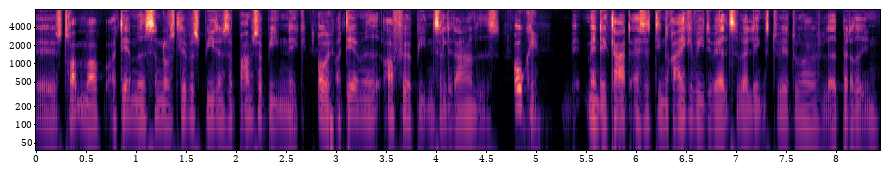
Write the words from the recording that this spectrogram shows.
øh, strømmen op, og dermed, så når du slipper speederen, så bremser bilen ikke. Okay. Og dermed opfører bilen sig lidt anderledes. Okay. Men det er klart, altså din rækkevidde vil altid være længst ved, at du har lavet batterien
